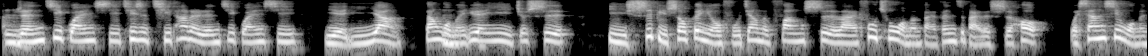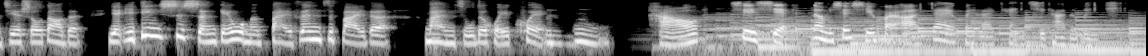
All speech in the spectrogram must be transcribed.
人际关系，其实其他的人际关系也一样。当我们愿意就是以施比受更有福这样的方式来付出我们百分之百的时候。我相信我们接收到的也一定是神给我们百分之百的满足的回馈。嗯嗯，好，谢谢。那我们休息一会儿啊，再回来看其他的问题。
